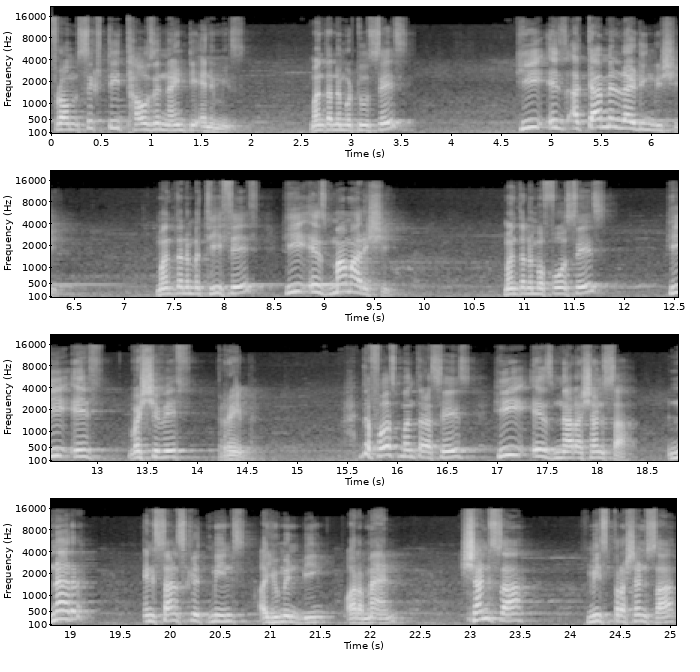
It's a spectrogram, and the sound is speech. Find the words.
from 60,090 enemies. Mantra number 2 says, He is a camel riding Rishi. Mantra number 3 says, He is Mama Rishi. Mantra number four says, he is Vashyavis Reb. The first mantra says, He is Narashansa. Nar in Sanskrit means a human being or a man. Shansa means prashansa,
